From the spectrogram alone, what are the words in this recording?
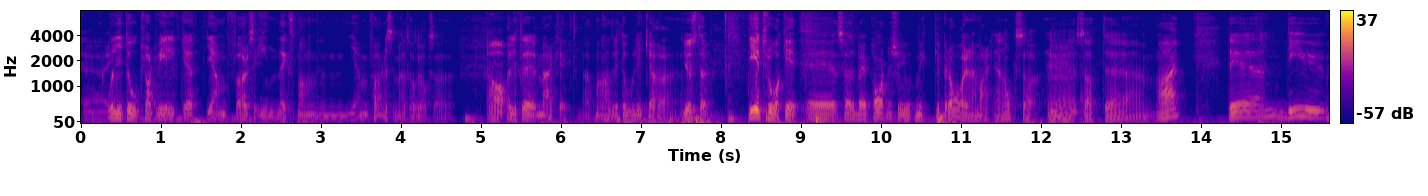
Eh, Och lite oklart vilket jämförelseindex man jämförde sig med såg jag också. Ja, lite märkligt att man hade lite olika. just det. Det är tråkigt. Eh, Söderberg Partners har gjort mycket bra i den här marknaden också. Eh, så att, nej. Det, det är ju,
